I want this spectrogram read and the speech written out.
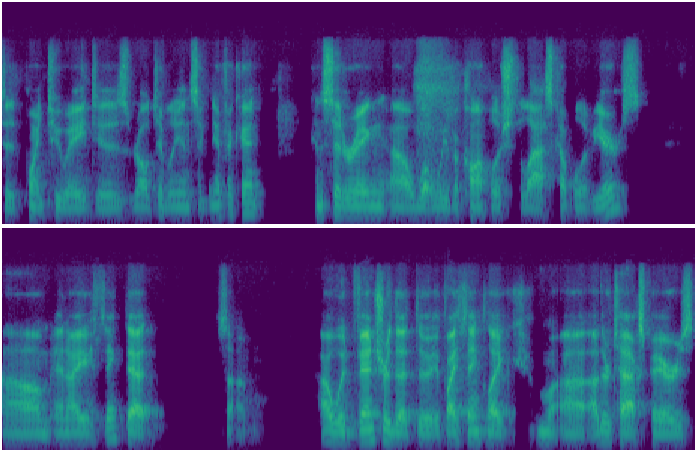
the 0.28 is relatively insignificant considering uh, what we've accomplished the last couple of years. Um, and I think that so I would venture that the, if I think like uh, other taxpayers,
